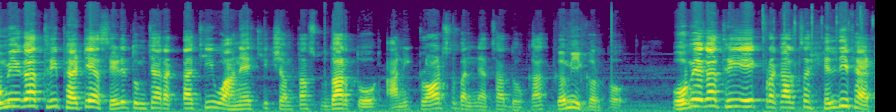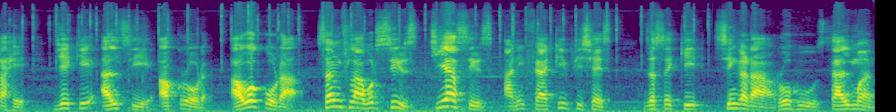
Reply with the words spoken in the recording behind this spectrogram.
ओमेगा थ्री फॅटी ॲसिड तुमच्या रक्ताची वाहण्याची क्षमता सुधारतो आणि क्लॉट्स बनण्याचा धोका कमी करतो. ओमेगा थ्री एक प्रकारचं हेल्दी फॅट आहे जे की अलसी अक्रोड avocado sunflower seeds chia seeds आणि फॅटी फिशेस जसे की सिंगडा रोहू सॅल्मन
